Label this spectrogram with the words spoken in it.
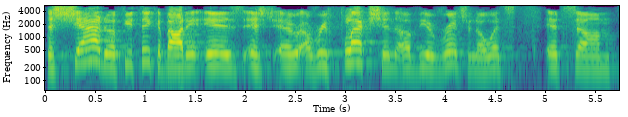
the shadow, if you think about it, is, is a reflection of the original. It's, it's, um,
